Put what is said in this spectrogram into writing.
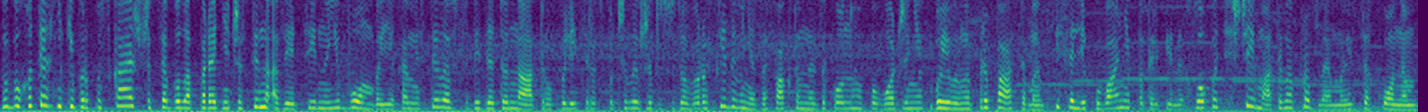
Вибухотехніки припускають, що це була передня частина авіаційної бомби, яка містила в собі детонатор. Поліції розпочали вже досудове розслідування за фактом незаконного поводження бойовими припасами. Після лікування потерпілий хлопець ще й матиме проблеми із законом,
